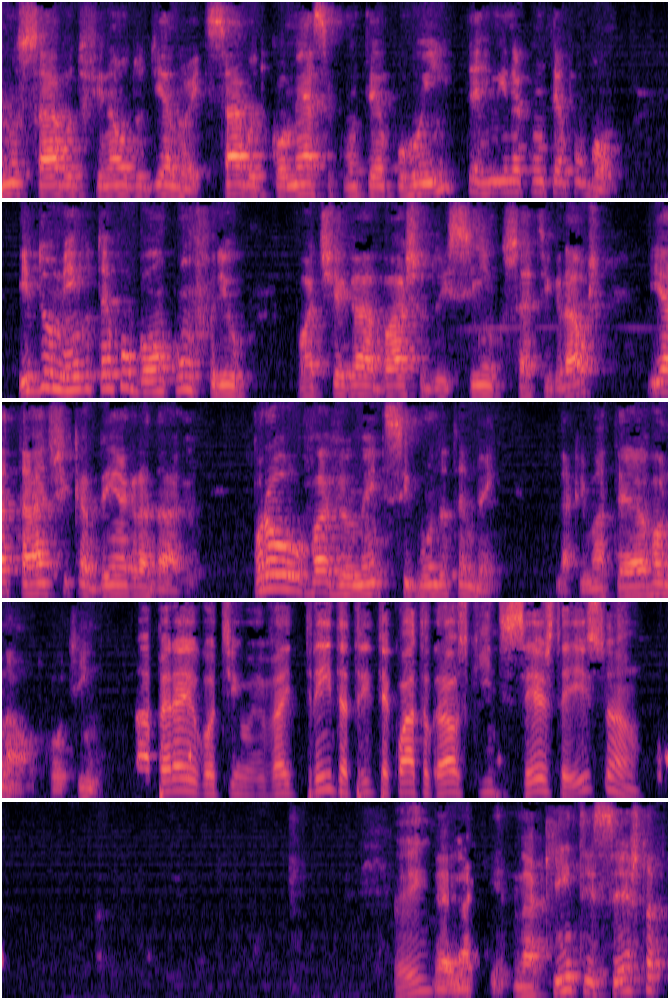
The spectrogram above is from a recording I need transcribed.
no sábado, final do dia à noite. Sábado começa com tempo ruim, termina com tempo bom. E domingo, tempo bom com frio. Pode chegar abaixo dos 5, 7 graus e à tarde fica bem agradável. Provavelmente segunda também. Da Climaterra, Ronaldo Coutinho. Ah, peraí, Coutinho. Vai 30, 34 graus quinta e sexta, é isso não? Hein? É, na, na quinta e sexta,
